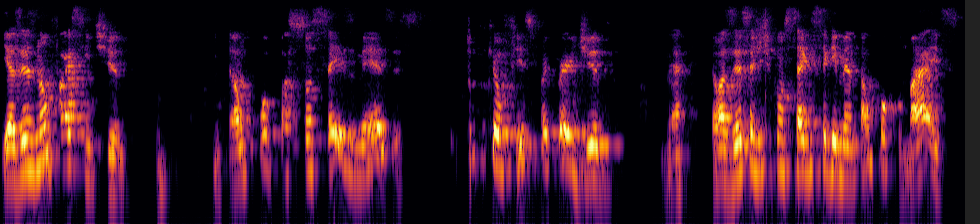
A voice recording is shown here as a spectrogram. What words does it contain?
E às vezes não faz sentido. Então, pô, passou seis meses, tudo que eu fiz foi perdido. Né? Então, às vezes, a gente consegue segmentar um pouco mais,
